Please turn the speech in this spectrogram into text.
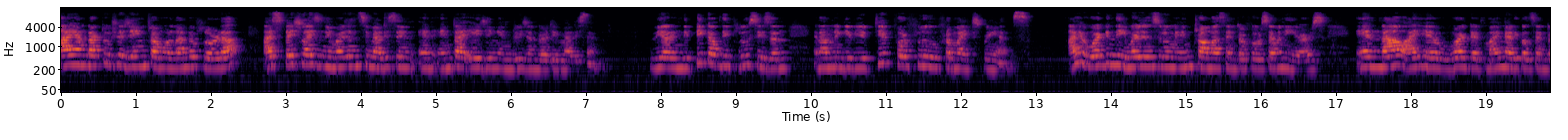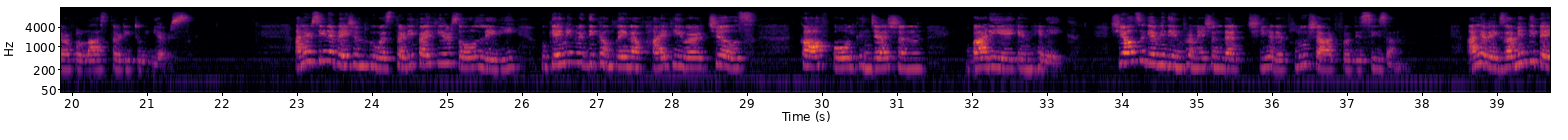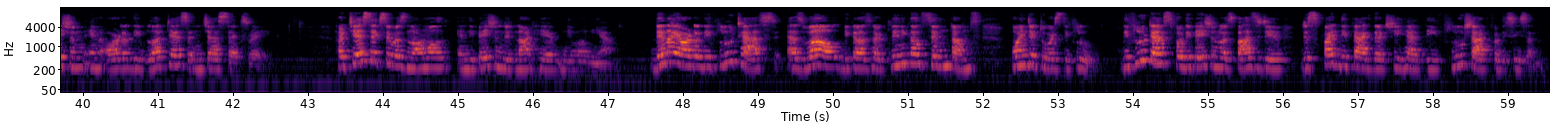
Hi, I'm Dr. Usha Jain from Orlando, Florida. I specialize in emergency medicine and anti-aging and regenerative medicine. We are in the peak of the flu season and I'm going to give you a tip for flu from my experience. I have worked in the emergency room in trauma center for seven years and now I have worked at my medical center for last 32 years. I have seen a patient who was 35 years old lady who came in with the complaint of high fever, chills, cough, cold, congestion, body ache and headache. She also gave me the information that she had a flu shot for this season. I have examined the patient and ordered the blood test and chest x-ray. Her chest x-ray was normal and the patient did not have pneumonia. Then I ordered the flu test as well because her clinical symptoms pointed towards the flu. The flu test for the patient was positive despite the fact that she had the flu shot for the season.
